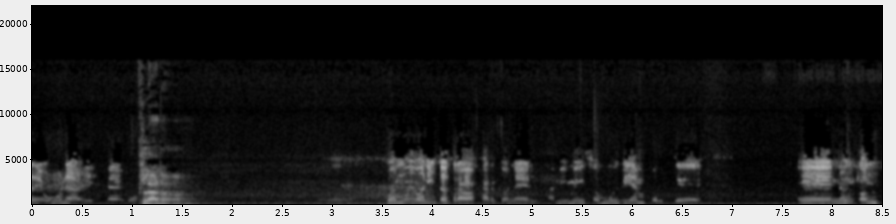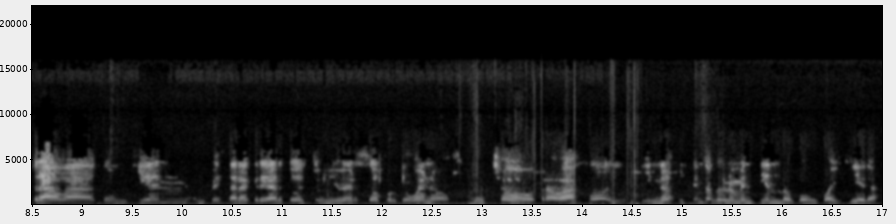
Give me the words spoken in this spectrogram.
de una, ¿viste? claro fue muy bonito trabajar con él. A mí me hizo muy bien porque eh, no encontraba con quién empezar a crear todo este universo porque bueno, es mucho trabajo y, no, y siento que no me entiendo con cualquiera.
